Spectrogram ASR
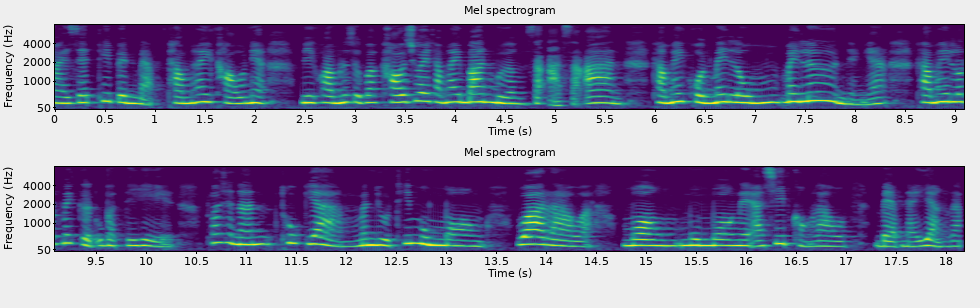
mindset ที่เป็นแบบทำให้เขาเนี่ยมีความรู้สึกว่าเขาช่วยทำให้บ้านเมืองสะอาดสะอ้านทำให้คนไม่ล้มไม่ลื่นอย่างเงี้ยทำให้รถไม่เกิดอุบัติเหตุ เพราะฉะนั้นทุกอย่างมันอยู่ที่มุมมองว่าเราอะ มองมุมมองในอาชีพของเราแบบไหนอย่างไร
